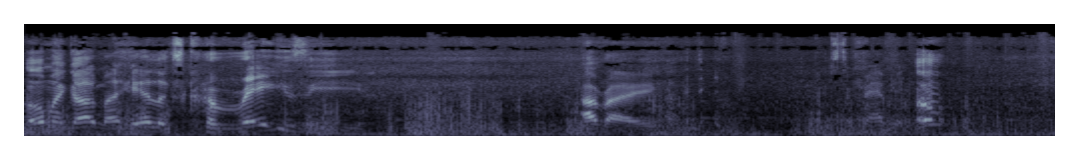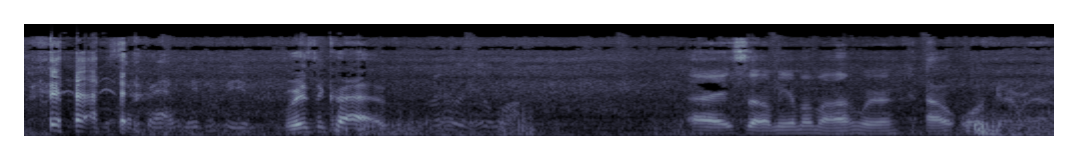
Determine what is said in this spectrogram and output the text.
Oh my God, my hair looks crazy. All right. Mr. Crab waiting. Oh. Mr. Crab waiting for you. Where's the crab? Where will it? All right, so me and my mom, we're out walking around.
